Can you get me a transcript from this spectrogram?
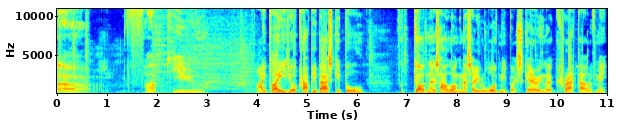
Oh. Fuck you. I played your crappy basketball for God knows how long, and that's how you reward me by scaring the crap out of me.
